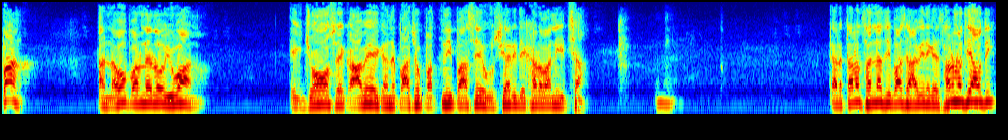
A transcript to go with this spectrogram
પણ આ નવો પરણેલો યુવાન એક જોશ એક આવેગ અને પાછો પત્ની પાસે હોશિયારી દેખાડવાની ઈચ્છા. ત્યારે તરત સન્યાસી પાસે આવીને કે સારું નથી આવતી.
